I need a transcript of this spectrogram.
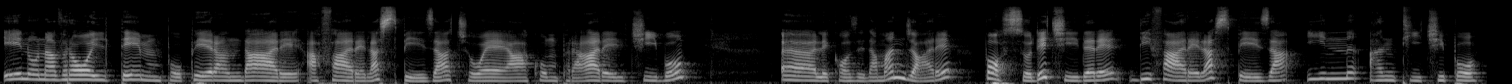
e non avrò il tempo per andare a fare la spesa, cioè a comprare il cibo, eh, le cose da mangiare, posso decidere di fare la spesa in anticipo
